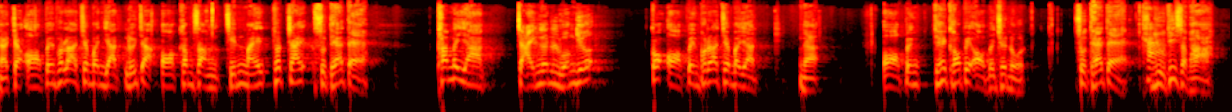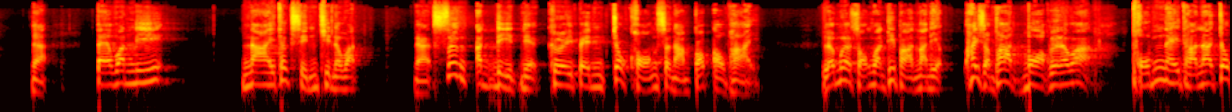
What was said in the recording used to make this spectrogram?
นะจะออกเป็นพระราชบัญญัติ หรือจะออกคำสั่งสินไหมทดใช้สุดแท้แต่ ถ้าไม่อยากจ่ายเงินหลวงเยอะ ก็ออกเป็นพระราชบัญญัตินะออกเป็นให้เขาไปออกเป็นโฉนด สุดแท้แต่ค่ะอยู่ที่สภานะแต่วันนี้นายทักษิณชินวัตรนะซึ่งอดีตเนี่ยเคยเป็นเจ้าของสนามกอล์ฟเอาพาย แล้วเมื่อสองวันที่ผ่านมาเนี่ยให้สัมภาษณ์บอกเลยนะว่า ผมในฐานะเจ้า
